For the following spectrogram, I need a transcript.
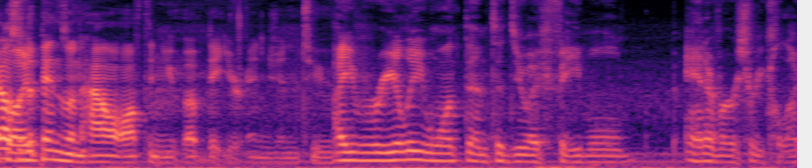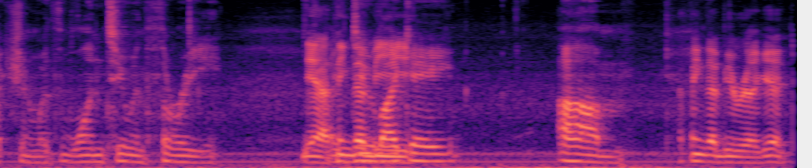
it also depends on how often you update your engine too. I really want them to do a Fable anniversary collection with one, two, and three. yeah, I think that'd be. like a um, I think that'd be really good.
